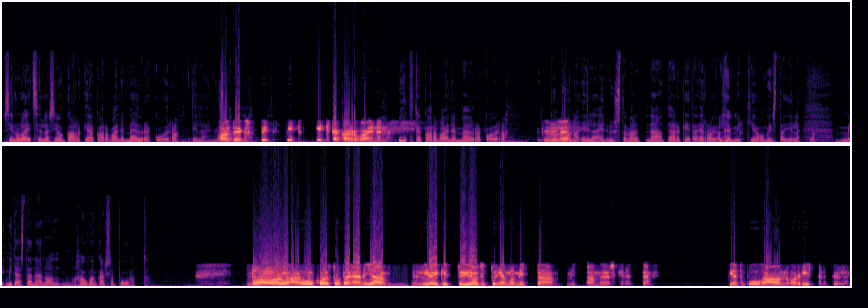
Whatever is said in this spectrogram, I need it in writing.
Sinulla itselläsi on karkeakarvainen mäyräkoira eläinystävänä. Anteeksi, pit, pit, pitkäkarvainen. Pitkäkarvainen mäyräkoira. Kyllä. Kotona eläinystävänä. Nämä on tärkeitä eroja lemmikkien omistajille. M- mitäs tänään on hauvan kanssa puuhattu? No ollaan ulkoiltu vähän ja leikitty ja otettu hieman mittaa, mittaa myöskin, että pientä puuhaa on, on riittänyt kyllä.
